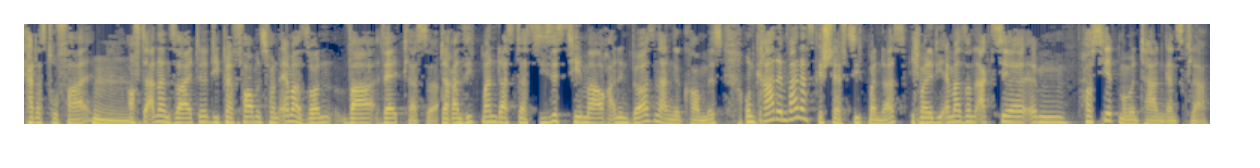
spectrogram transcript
katastrophal. Hm. Auf der anderen Seite, die Performance von Amazon war Weltklasse. Daran sieht man, dass, dass dieses Thema auch an den Börsen angekommen ist. Und gerade im Weihnachtsgeschäft sieht man das. Ich meine, die Amazon-Aktie ähm, hossiert momentan ganz klar.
